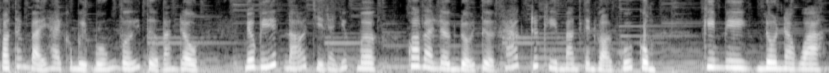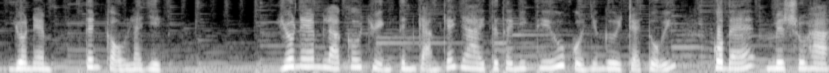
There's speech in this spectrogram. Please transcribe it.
vào tháng 7 2014 với tựa ban đầu. Nếu biết đó chỉ là giấc mơ, qua vài lần đổi tựa khác trước khi mang tên gọi cuối cùng, Kimi Nonawa Yonem, tên cậu là gì? Yonem là câu chuyện tình cảm kéo dài từ thời niên thiếu của những người trẻ tuổi. Cô bé Mitsuha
